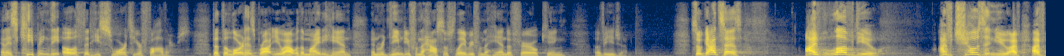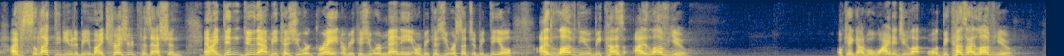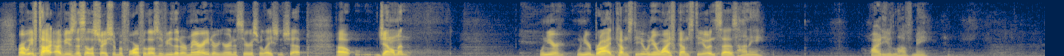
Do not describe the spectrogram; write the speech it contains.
and is keeping the oath that he swore to your fathers, that the Lord has brought you out with a mighty hand and redeemed you from the house of slavery, from the hand of Pharaoh, king of Egypt. So God says, I've loved you. I've chosen you. I've, I've, I've selected you to be my treasured possession. And I didn't do that because you were great or because you were many or because you were such a big deal. I loved you because I love you. Okay, God, well, why did you love? Well, because I love you. Right, we've talked, I've used this illustration before. For those of you that are married or you're in a serious relationship, uh, gentlemen, when, your when your bride comes to you, when your wife comes to you and says, honey, why do you love me?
